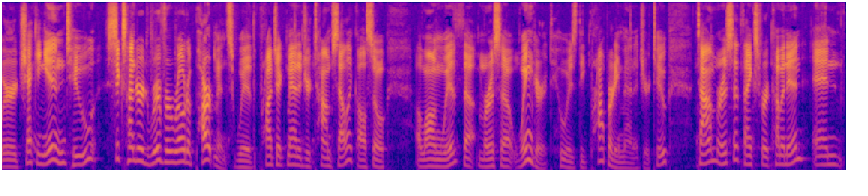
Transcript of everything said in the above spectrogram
We're checking into 600 River Road Apartments with project manager Tom Selleck, also along with uh, Marissa Wingert, who is the property manager too. Tom, Marissa, thanks for coming in. And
